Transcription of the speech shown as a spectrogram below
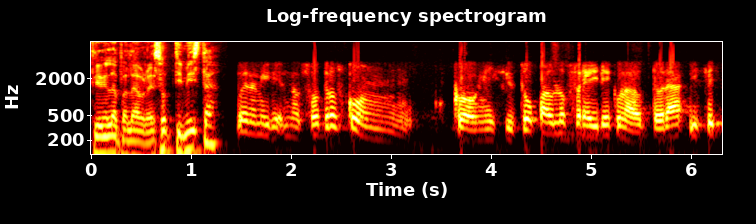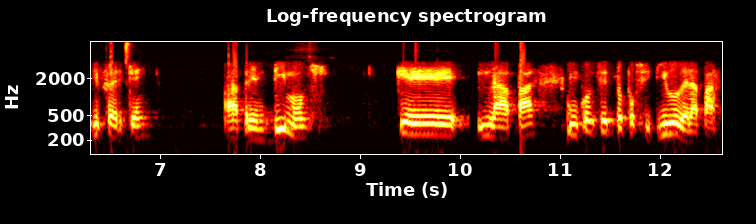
tiene la palabra. ¿Es optimista? Bueno, mire, nosotros con con el Instituto Pablo Freire, con la doctora Isabel Giferken, aprendimos que la paz, un concepto positivo de la paz.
